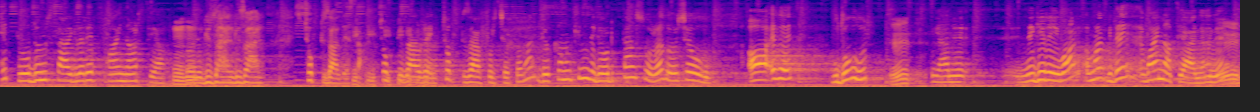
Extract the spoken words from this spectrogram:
hep gördüğümüz sergiler hep fine art ya. Böyle güzel güzel. Çok güzel desen, çok güzel renk, çok güzel fırça falan. Gökhan'ınkini de gördükten sonra böyle şey oldum. Aa evet, bu da olur. Evet. Yani e, ne gereği var ama bir de why not yani hani. Evet.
